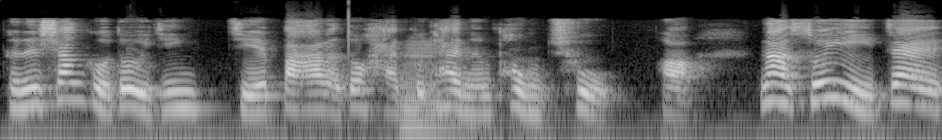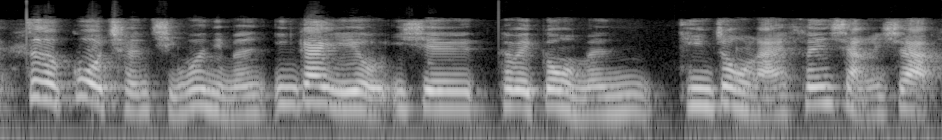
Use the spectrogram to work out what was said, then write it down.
可能伤口都已经结疤了，都还不太能碰触。嗯好，那所以在这个过程，请问你们应该也有一些，可不可以跟我们听众来分享一下？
